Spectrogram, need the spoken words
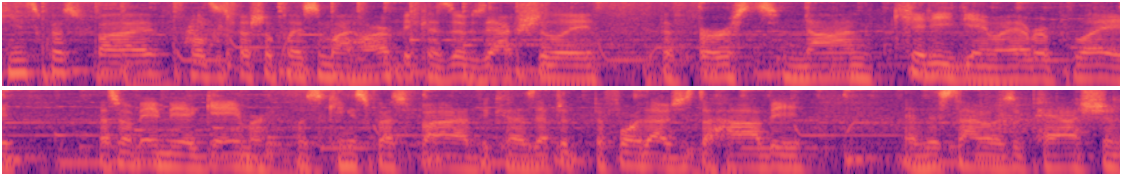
King's Quest V holds a special place in my heart because it was actually the first non-kitty game I ever played. That's what made me a gamer, was King's Quest V, because after, before that was just a hobby, and this time it was a passion.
